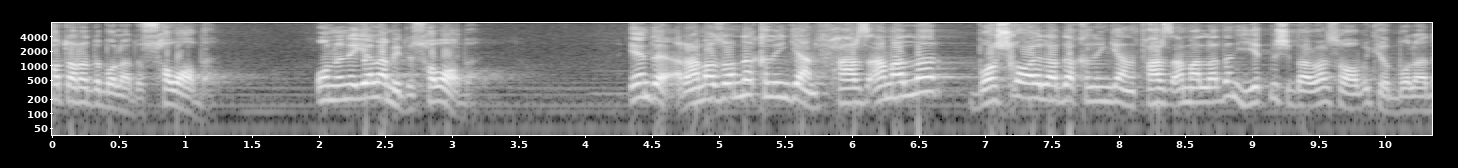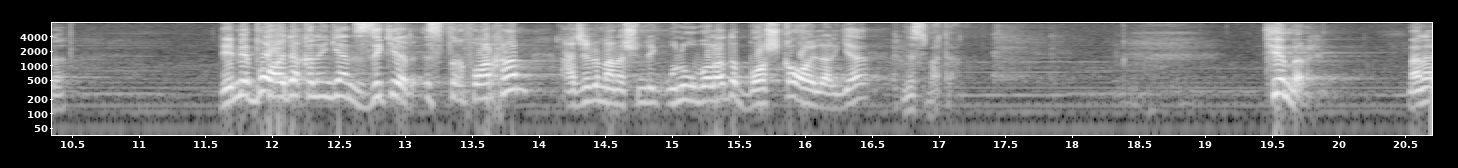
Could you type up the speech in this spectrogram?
qatorida bo'ladi, savobi. O'rnini egallamaydi, savobi. Endi Ramazonda qilingan farz amallar boshqa oylarda qilingan farz amallardan 70 barobar savobi ko'p bo'ladi. Demak, bu oyda qilingan zikr, istig'for ham ajri mana shunday ulug' bo'ladi boshqa oylarga nisbatan. Temir. Mana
